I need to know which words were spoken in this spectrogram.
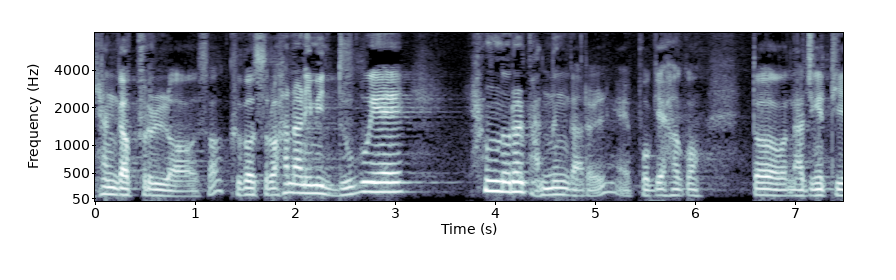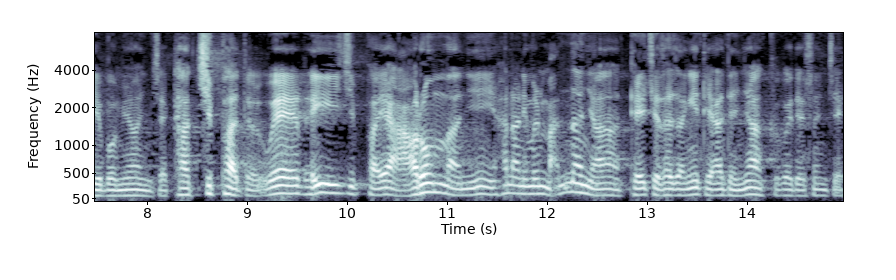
향과 불을 넣어서 그것으로 하나님이 누구의 향로를 받는가를 보게 하고 또 나중에 뒤에 보면 이제 각 지파들 왜 레이 지파의 아론만이 하나님을 만나냐 대제사장이 돼야 되냐 그거에 대해서 이제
